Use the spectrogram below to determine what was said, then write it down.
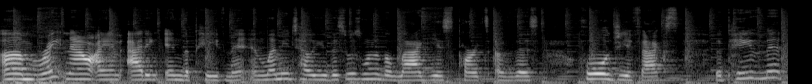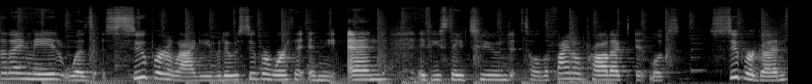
Um, right now I am adding in the pavement and let me tell you this was one of the laggiest parts of this whole GFX the pavement that I made was super laggy, but it was super worth it in the end. If you stay tuned till the final product, it looks super good.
